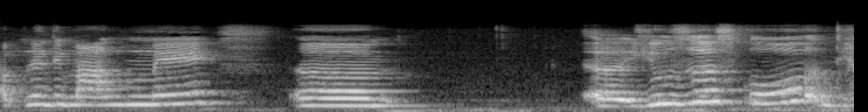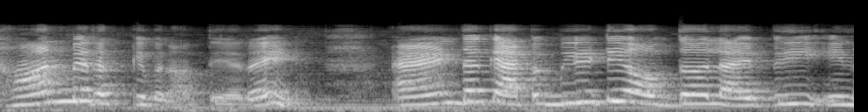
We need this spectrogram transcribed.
अपने दिमाग में यूज़र्स को ध्यान में रख के बनाते हैं right and the capability of the library in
